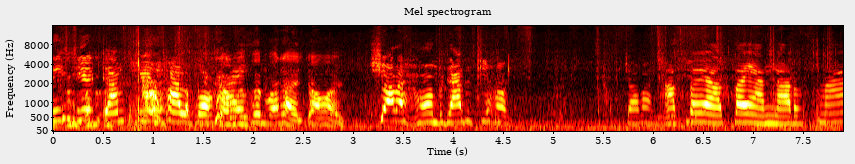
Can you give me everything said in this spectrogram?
នេះជាចាំពីផលរបស់យ៉ាងហើយសិនបាត់ហើយចង់ហើយឆក់ឲ្យហមបដាទៅទៀតហើយចាប់ហើយអត់ទេអត់ទេអាណារស្មា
